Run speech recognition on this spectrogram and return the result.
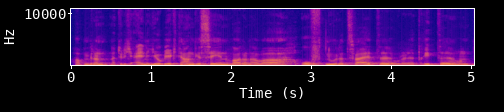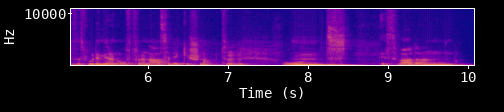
haben mir dann natürlich einige Objekte angesehen, war dann aber oft nur der zweite oder der dritte und das wurde mir dann oft von der Nase weggeschnappt. Mhm. Und es war dann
